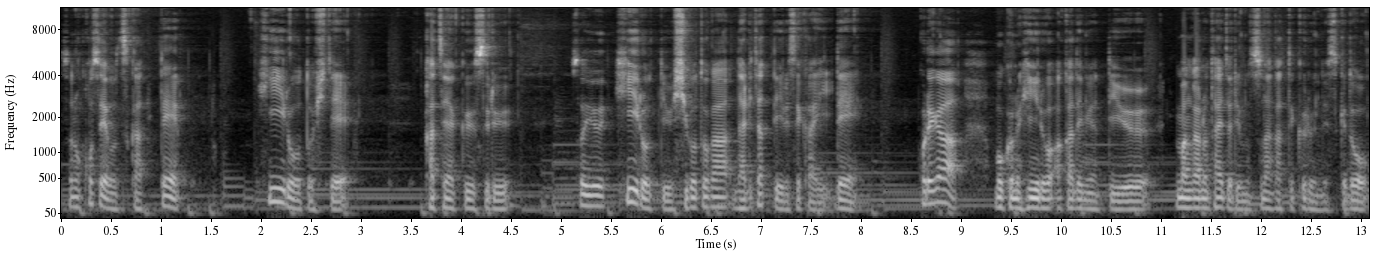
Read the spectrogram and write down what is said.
その個性を使ってヒーローとして活躍するそういうヒーローっていう仕事が成り立っている世界でこれが僕のヒーローアカデミアっていう漫画のタイトルにもつながってくるんですけど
